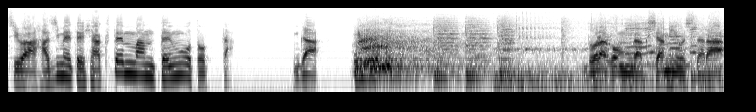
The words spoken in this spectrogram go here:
ちは初めて100点満点を取った。がドラゴンがくしゃみをしたら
